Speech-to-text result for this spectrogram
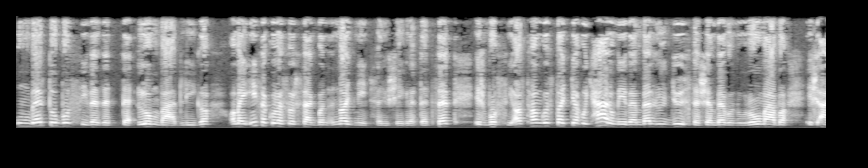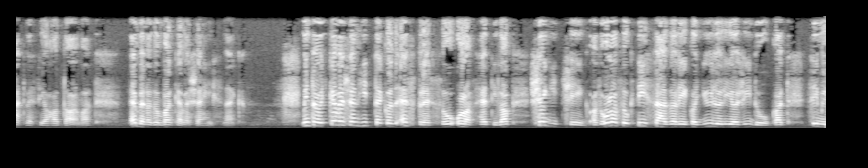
Umberto Bossi vezette Lombard Liga, amely Észak-Olaszországban nagy népszerűségre tetszett, és Bossi azt hangoztatja, hogy három éven belül győztesen bevonul Rómába, és átveszi a hatalmat. Ebben azonban kevesen hisznek. Mint ahogy kevesen hittek az Espresso olasz heti lap Segítség, az olaszok 10%-a gyűlöli a zsidókat című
